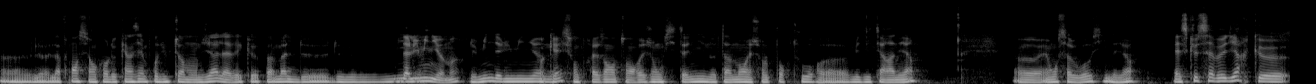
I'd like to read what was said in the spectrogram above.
la France est encore le 15e producteur mondial avec pas mal de, de d'aluminium, hein. de mines d'aluminium okay. qui sont présentes en région Occitanie notamment et sur le pourtour méditerranéen. et on Savoie aussi d'ailleurs. Est-ce que ça veut dire que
